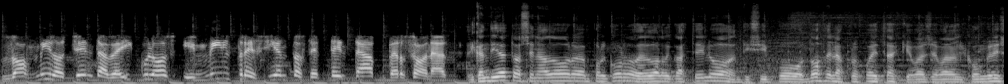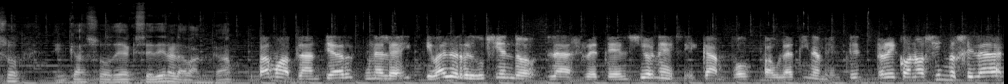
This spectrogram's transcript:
2.080 vehículos y 1.370 personas. El candidato a senador por Córdoba, Eduardo Castelo, anticipó dos de las propuestas que va a llevar al Congreso en caso de acceder a la banca. Vamos a plantear una ley que vaya reduciendo las retenciones de campo paulatinamente, reconociéndosela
